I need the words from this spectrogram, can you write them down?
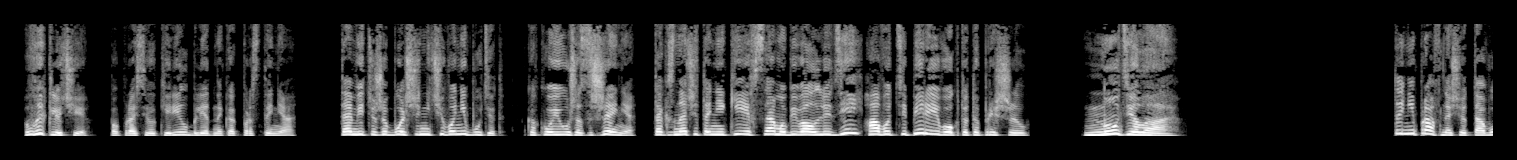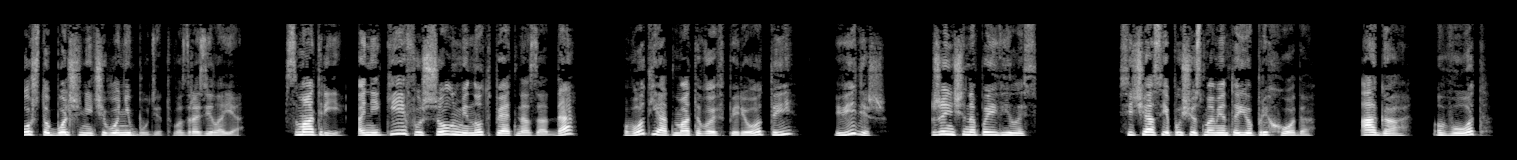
«Выключи!» — попросил Кирилл, бледный как простыня. «Там ведь уже больше ничего не будет. Какой ужас, Женя! Так значит, Аникеев сам убивал людей, а вот теперь его кто-то пришил?» «Ну дела!» «Ты не прав насчет того, что больше ничего не будет», — возразила я. «Смотри, Аникеев ушел минут пять назад, да? Вот я отматываю вперед и... Видишь? Женщина появилась. Сейчас я пущу с момента ее прихода. Ага, вот,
